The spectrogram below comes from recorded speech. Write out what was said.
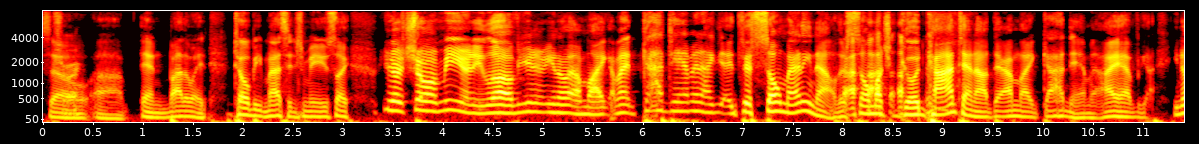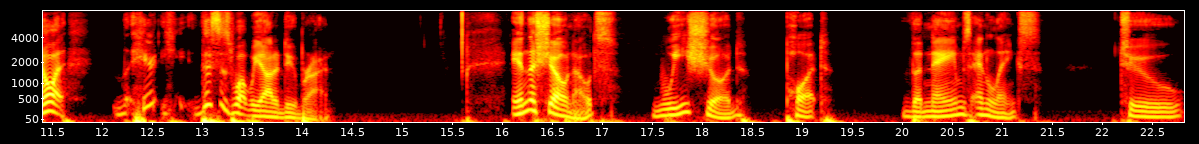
So, Sure. uh, and by the way, Toby messaged me. He's like, "You're not showing me any love." You know, you know. I'm like, I'm like, God damn it! I, there's so many now. There's so much good content out there. I'm like, God damn it! I have. You know what? Here, he- this is what we ought to do, Brian. In the show notes, we should put the names and links to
